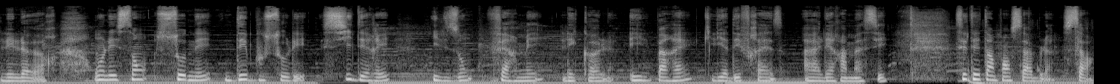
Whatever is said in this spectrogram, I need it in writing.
les leurs. On les sent sonner, déboussolés, sidérés. Ils ont fermé l'école et il paraît qu'il y a des fraises à aller ramasser. C'était impensable, ça,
